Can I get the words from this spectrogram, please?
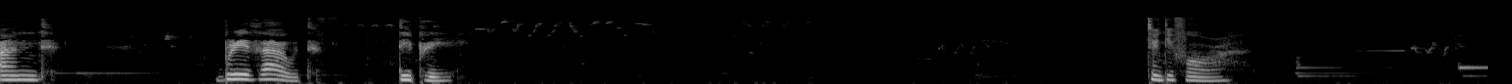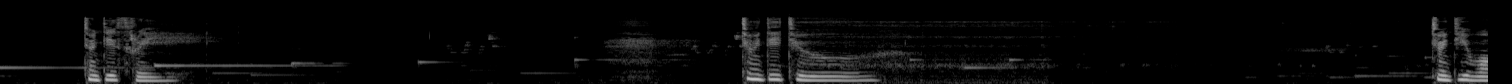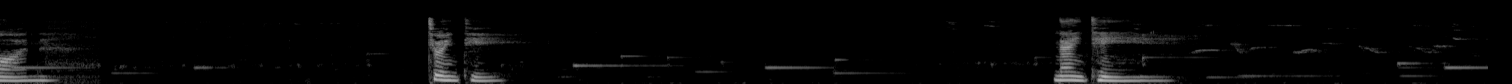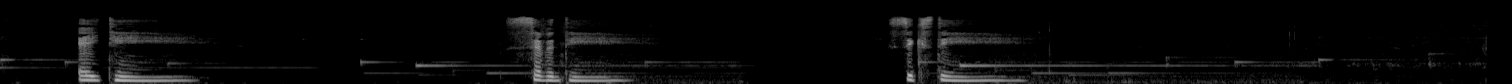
and breathe out deeply. Twenty four, twenty three, twenty two. 21 20 19 18 17 16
